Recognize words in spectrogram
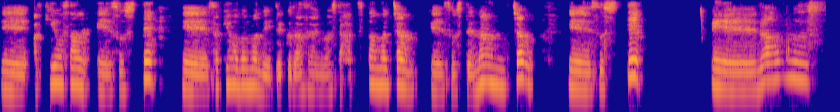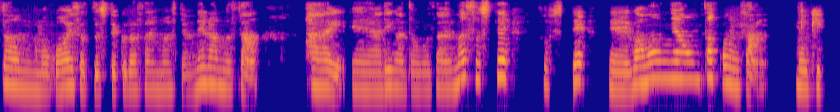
えあきおさん、えそして、え先ほどまでいてくださいました、初玉ちゃん、えそして、なんちゃん、えそして、えー、ラムさんもご挨拶してくださいましたよね、ラムさん。はい、えー、ありがとうございます。そして、そして、えー、ワオンニャオンパコンさんも聞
